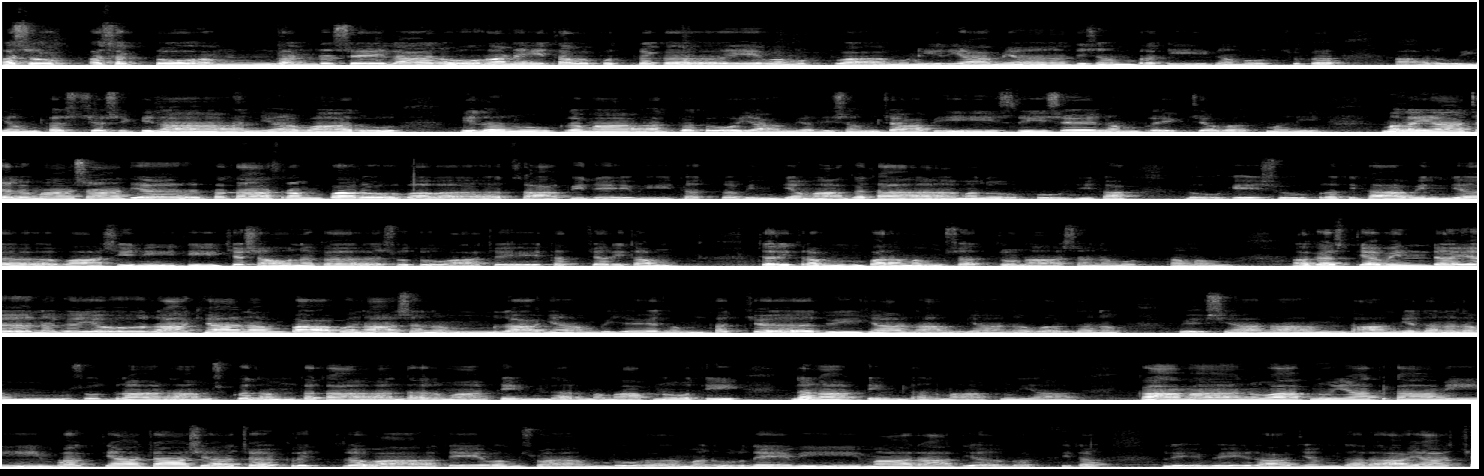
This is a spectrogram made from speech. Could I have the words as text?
अशोक अशक्तोऽहं गण्डशैलारोहणे तव पुत्रक एवमुक्त्वा मुनिर्याम्य दिशं प्रति गमोत्सुक। आरुह्यं तस्य शिखिरान्यवारुहिदनुक्रमात् गतो याम्य दिशं चापि श्रीशैलं प्रेक्ष्य वर्त्मनि। मलयाचलमासाद्य तथाश्रं परो सापि देवी तत्र विन्ध्यमागता मनुपूजिता। लोकेषु प्रतिता विन्ध्यवासिनीति च शौनकश्रुतुवाच एतच्चरितं चरित्रं परमं शत्रुनाशनमुत्तमम्। अगस्त्यविन्दयनगयोराख्यानं पापनाशनं राज्ञां विजयदं तच्च द्विजानां ज्ञानवर्धनम्। वेश्यानां धान्यधनदं, शूद्राणां सुखदं तथा धर्मार्थिं धर्ममाप्नोति, धनार्थिं धनमाप्नुयात् कामान् वाप्नुयात् कामी, भक्त्या चाश च कृत्रवात्, एवं स्वाम्भुः मनुर्देवीमाराध्य भक्तितः। लेभे राज्यं धरायाश्च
